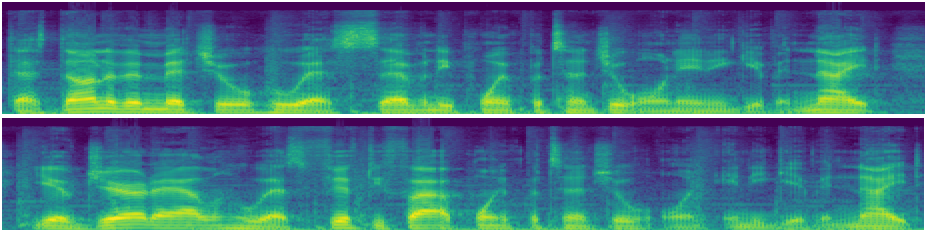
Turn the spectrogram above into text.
That's Donovan Mitchell, who has 70 point potential on any given night. You have Jarrett Allen, who has 55 point potential on any given night.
